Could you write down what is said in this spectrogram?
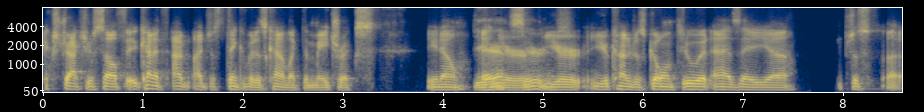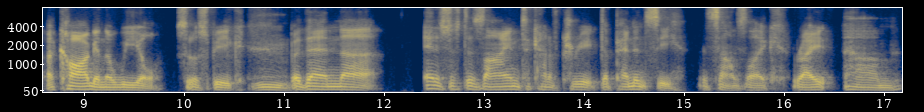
extract yourself. It kind of I, I, just think of it as kind of like the Matrix, you know. Yeah, and you're serious. you're you're kind of just going through it as a uh, just a, a, cog in the wheel, so to speak. Mm. But then uh, and it's just designed to kind of create dependency. It sounds like right, um,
